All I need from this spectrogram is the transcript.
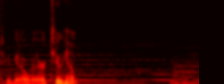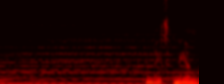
to get over there to him. And they said, ma'am,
